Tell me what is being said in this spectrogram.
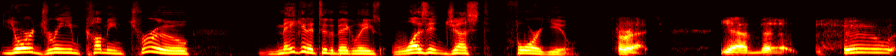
your dream coming true making it to the big leagues wasn't just for you. Correct. Yeah, the who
